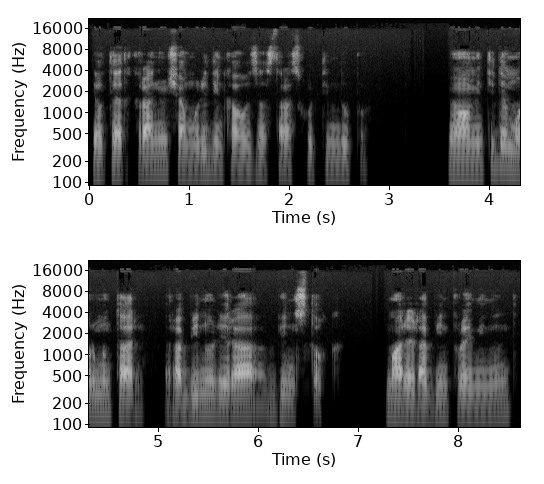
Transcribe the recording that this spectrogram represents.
i-au tăiat craniul și a murit din cauza asta la scurt timp după. Mi-am amintit de mormântare. Rabinul era Binstock, mare rabin proeminent,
